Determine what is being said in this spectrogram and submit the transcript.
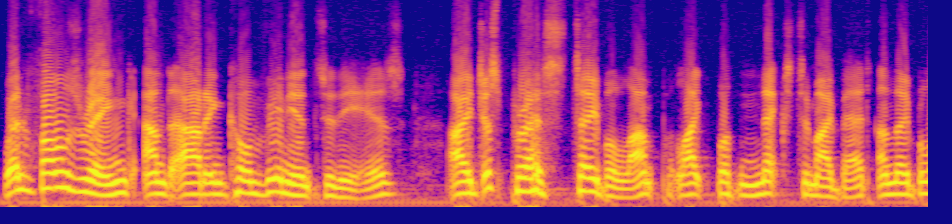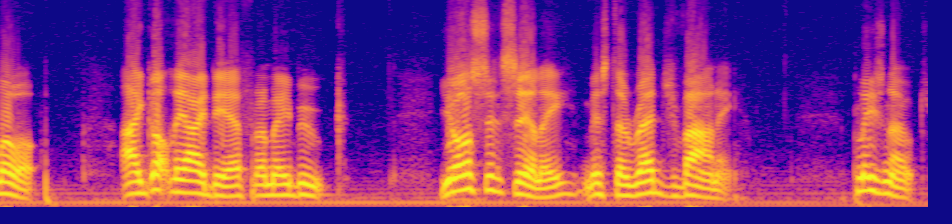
When phones ring and are inconvenient to the ears, I just press table lamp like button next to my bed and they blow up. I got the idea from a book. Yours sincerely, Mr. Reg Varney. Please note,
